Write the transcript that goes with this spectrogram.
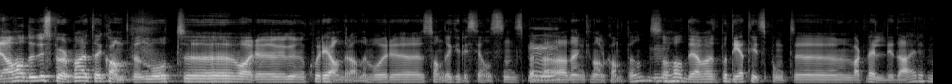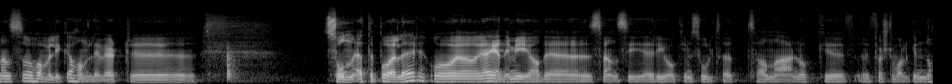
Ja, hadde du spurt meg etter kampen mot uh, var koreanerne hvor uh, Sander Kristiansen spilte den knallkampen, så hadde jeg på det tidspunktet vært veldig der. Men så har vel ikke han levert uh, sånn etterpå heller. Og jeg er enig i mye av det Sven sier. Joakim Soltvedt han er nok uh, førstevalget nå.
